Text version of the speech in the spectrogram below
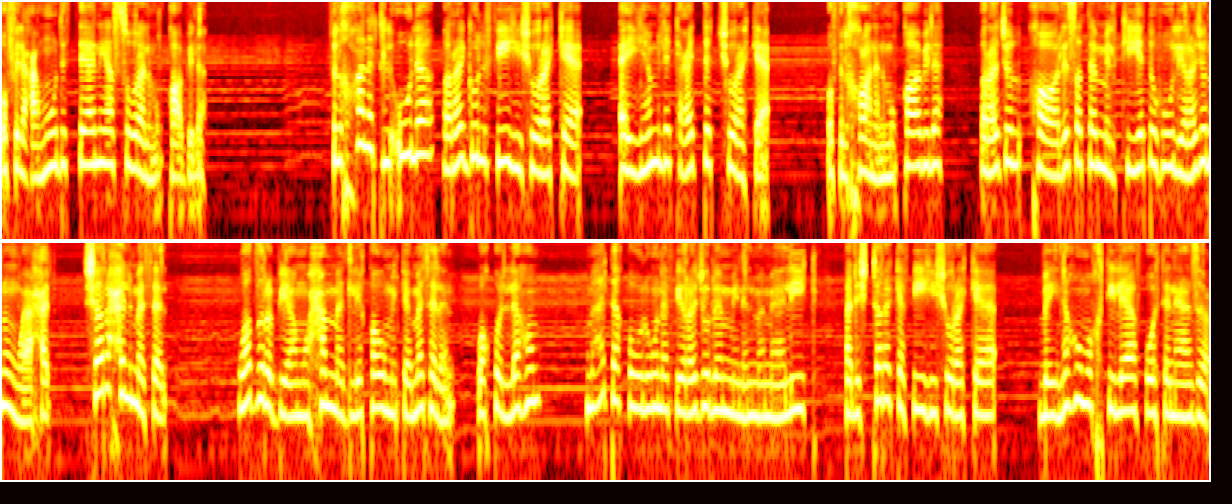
وفي العمود الثاني الصورة المقابلة. في الخانة الأولى رجل فيه شركاء أي يملك عدة شركاء. وفي الخانة المقابلة رجل خالصة ملكيته لرجل واحد. شرح المثل. واضرب يا محمد لقومك مثلا وقل لهم ما تقولون في رجل من المماليك قد اشترك فيه شركاء. بينهم اختلاف وتنازع.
